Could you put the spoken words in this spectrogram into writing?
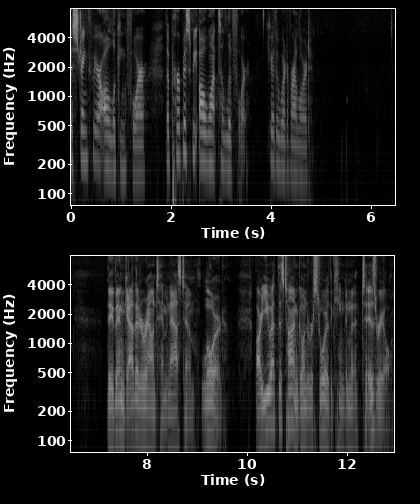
the strength we are all looking for, the purpose we all want to live for. Hear the word of our Lord. They then gathered around him and asked him, Lord, are you at this time going to restore the kingdom to Israel?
